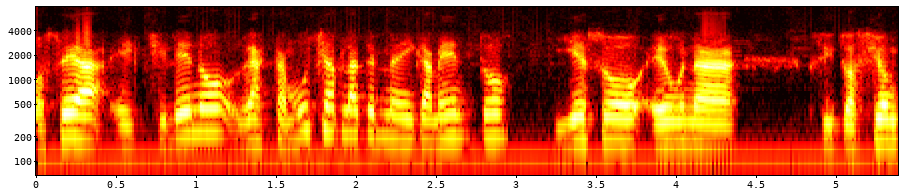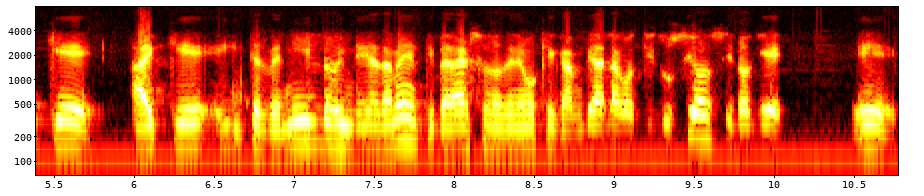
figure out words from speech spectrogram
O sea, el chileno gasta mucha plata en medicamentos, y eso es una situación que hay que intervenirlo inmediatamente y para eso no tenemos que cambiar la constitución, sino que eh,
